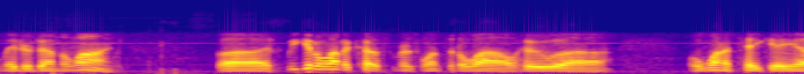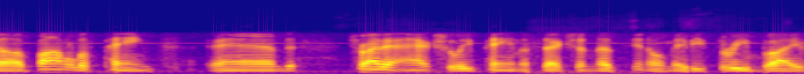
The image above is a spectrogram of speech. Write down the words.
later down the line. But we get a lot of customers once in a while who uh, will want to take a uh, bottle of paint and try to actually paint a section that's you know maybe three by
